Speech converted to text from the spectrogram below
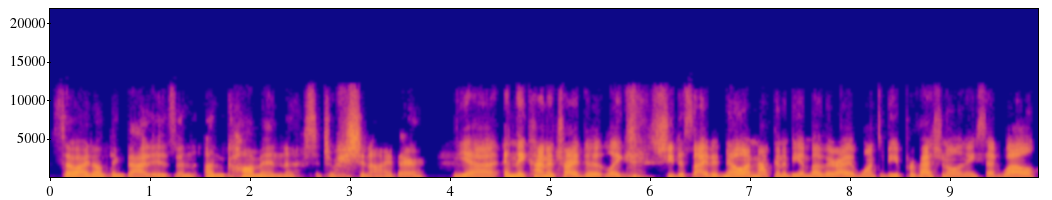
so i don't think that is an uncommon situation either yeah. And they kind of tried to, like, she decided, no, I'm not going to be a mother. I want to be a professional. And they said, well,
